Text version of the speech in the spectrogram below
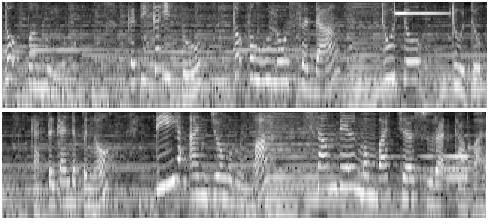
Tok Penghulu. Ketika itu, Tok Penghulu sedang duduk-duduk kata ganda penuh di anjung rumah sambil membaca surat khabar.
